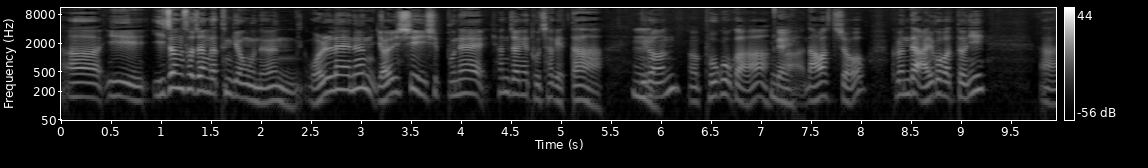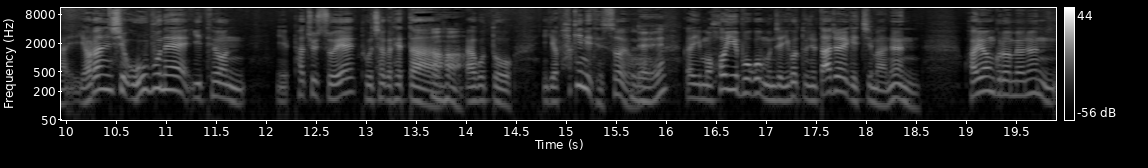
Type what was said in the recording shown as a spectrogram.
아, 이 이전 서장 같은 경우는 원래는 10시 20분에 현장에 도착했다. 음. 이런 음. 보고가 네. 아, 나왔죠. 그런데 알고 봤더니 아, 11시 5분에 이태원 이 파출소에 도착을 했다라고 아하. 또 이게 확인이 됐어요. 네. 그러니까 이 뭐 허위 보고 문제 이것도 좀 따져야겠지만은 과연 그러면은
